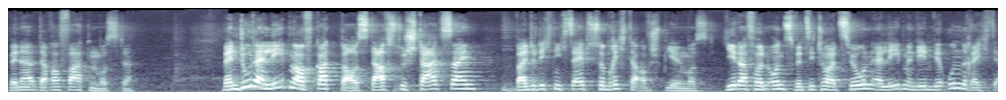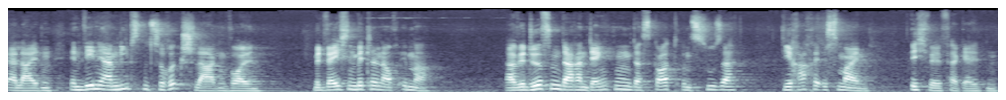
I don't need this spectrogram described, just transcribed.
wenn er darauf warten musste. Wenn du dein Leben auf Gott baust, darfst du stark sein, weil du dich nicht selbst zum Richter aufspielen musst. Jeder von uns wird Situationen erleben, in denen wir Unrecht erleiden, in denen wir am liebsten zurückschlagen wollen, mit welchen Mitteln auch immer. Aber wir dürfen daran denken, dass Gott uns zusagt, die Rache ist mein, ich will vergelten.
